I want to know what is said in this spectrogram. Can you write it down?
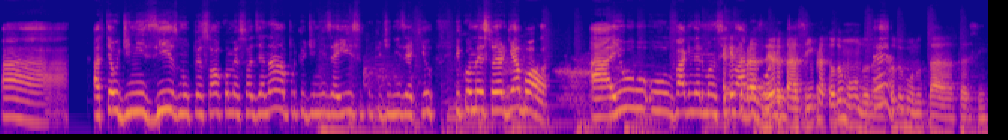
a, a ter o dinizismo, o pessoal começou a dizer, não, porque o Diniz é isso, porque o Diniz é aquilo, e começou a erguer a bola. Aí o, o Wagner É Mancini... que esse o brasileiro tá assim pra todo mundo, né? É. Todo mundo tá, tá assim.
